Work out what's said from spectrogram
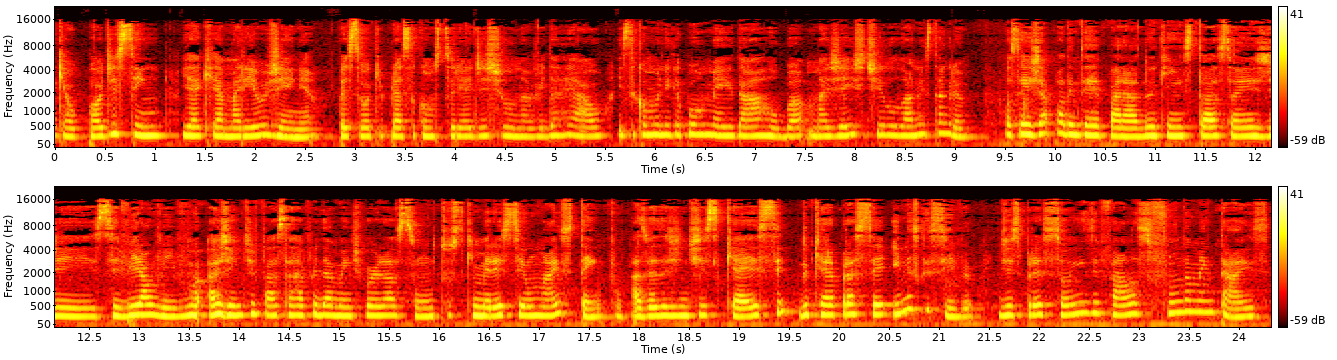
aqui é o Pode Sim e aqui é a Maria Eugênia, pessoa que presta consultoria de estilo na vida real e se comunica por meio da arroba Magia Estilo lá no Instagram. Vocês já podem ter reparado que em situações de se vir ao vivo, a gente passa rapidamente por assuntos que mereciam mais tempo. Às vezes a gente esquece do que era para ser inesquecível, de expressões e falas fundamentais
